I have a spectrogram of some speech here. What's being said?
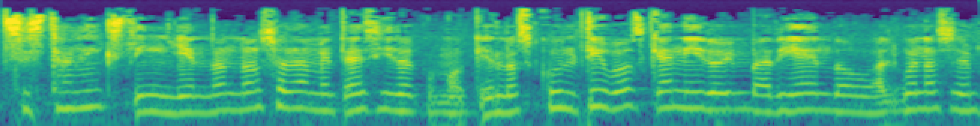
se están extinguiendo. No solamente ha sido como que los cultivos que han ido invadiendo o algunas em-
